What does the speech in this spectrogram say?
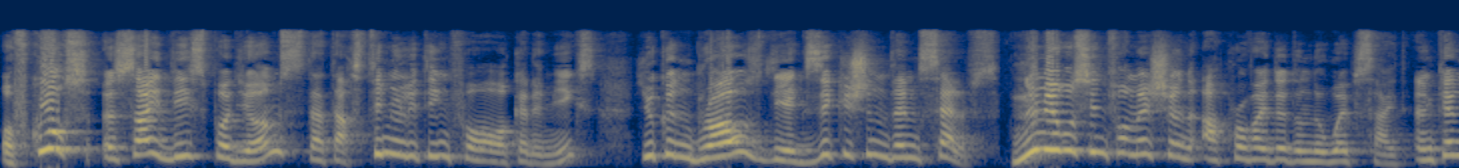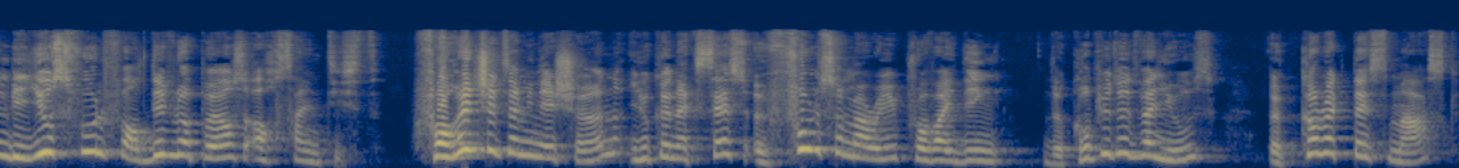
Of course, aside these podiums that are stimulating for our academics, you can browse the execution themselves. Numerous information are provided on the website and can be useful for developers or scientists. For each examination, you can access a full summary providing the computed values, a correct test mask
